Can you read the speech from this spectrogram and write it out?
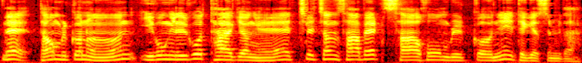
네, 다음 물건은 2019 타경의 7,404호 물건이 되겠습니다.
